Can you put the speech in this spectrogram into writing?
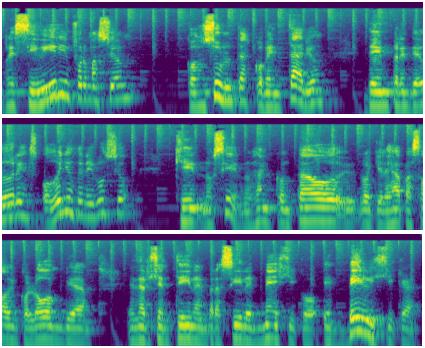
recibir información, consultas, comentarios de emprendedores o dueños de negocio que, no sé, nos han contado lo que les ha pasado en Colombia, en Argentina, en Brasil, en México, en Bélgica,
